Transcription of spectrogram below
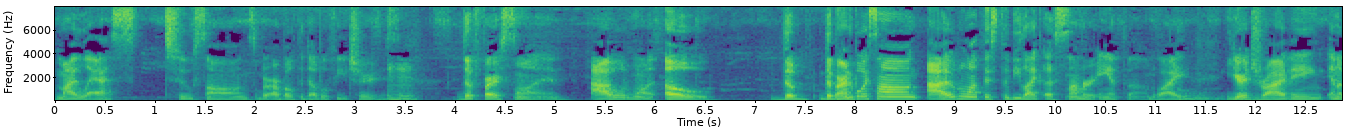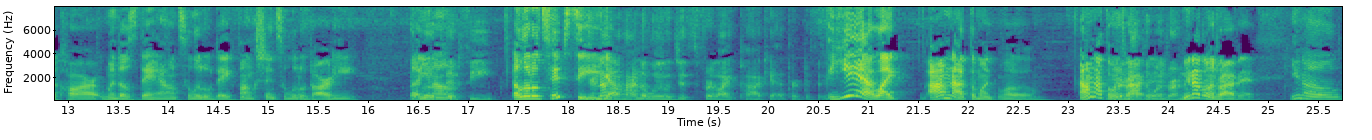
my last two songs are both the double features. Mhm. The first one, I would want. Oh, the the Burna Boy song. I would want this to be like a summer anthem. Like Ooh. you're driving in a car, windows down, to little day function, to little darty. A Uh, you little know, tipsy. a little tipsy. You're not Yep. behind the wheel just for like podcast purposes. Yeah, like I'm not the one. Well, I'm not the one We're not driving. the one driving. We're not the one driving. You know,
